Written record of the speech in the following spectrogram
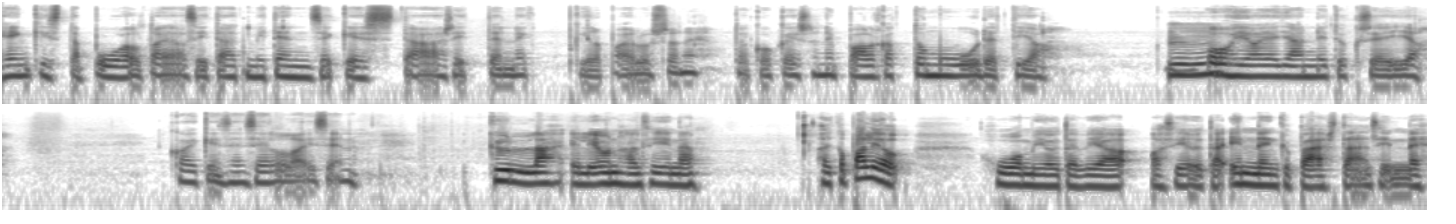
henkistä puolta ja sitä, että miten se kestää sitten ne kilpailuissa ne, tai kokeissa ne palkattomuudet ja mm. ohjaajajännityksen ja kaiken sen sellaisen. Kyllä, eli onhan siinä aika paljon huomioitavia asioita ennen kuin päästään sinne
